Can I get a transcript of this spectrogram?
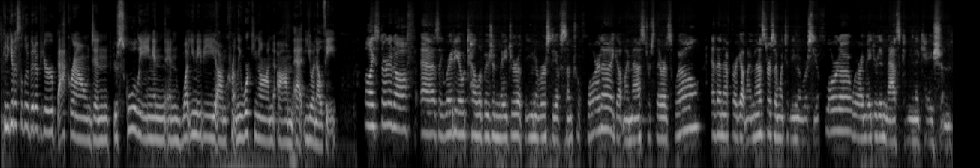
can you give us a little bit of your background and your schooling and, and what you may be um, currently working on um, at UNLV? Well, I started off as a radio television major at the University of Central Florida. I got my master's there as well. And then after I got my master's, I went to the University of Florida where I majored in mass communication.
